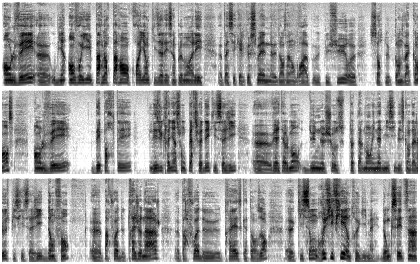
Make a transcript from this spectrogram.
enlevés euh, ou bien envoyés par leurs parents croyant qu'ils allaient simplement aller passer quelques semaines dans un endroit un peu plus sûr, sorte de camp de vacances, enlevés, déportés, les Ukrainiens sont persuadés qu'il s'agit véritablement d'une chose totalement inadmissible et scandaleuse, puisqu'il s'agit d'enfants euh, parfois de très jeune âge, euh, parfois de 13, 14 ans, euh, qui sont russifiés, entre guillemets. Donc c'est un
